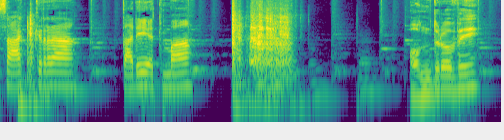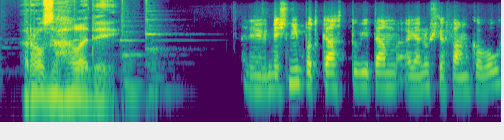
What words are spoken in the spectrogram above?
Sakra, tady je tma. Ondrovi rozhledy. V dnešním podcastu vítám Janu Štefánkovou,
